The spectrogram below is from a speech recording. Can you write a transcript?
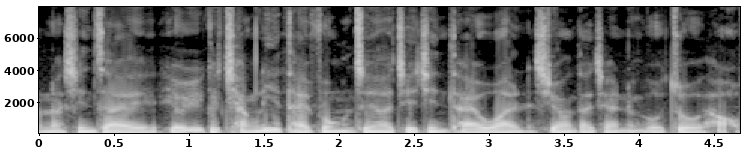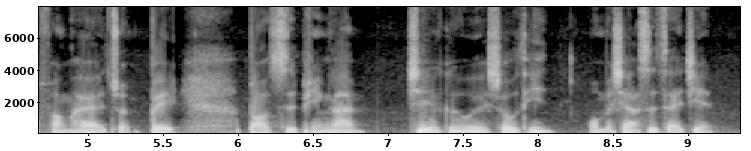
那现在有一个强烈台风正要接近台湾，希望大家能够做好防害准备，保持平安。谢谢各位收听，我们下次再见。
